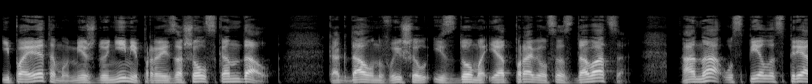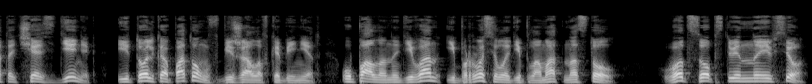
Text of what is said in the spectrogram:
и поэтому между ними произошел скандал. Когда он вышел из дома и отправился сдаваться, она успела спрятать часть денег и только потом вбежала в кабинет, упала на диван и бросила дипломат на стол. Вот, собственно, и все.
